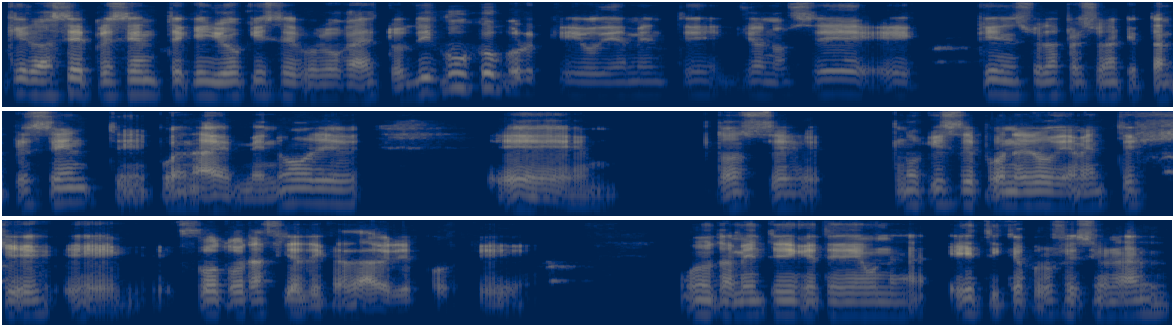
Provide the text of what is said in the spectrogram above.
quiero hacer presente que yo quise colocar estos dibujos porque obviamente yo no sé eh, quiénes son las personas que están presentes, pueden haber menores. Eh, entonces, no quise poner obviamente eh, fotografías de cadáveres porque uno también tiene que tener una ética profesional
